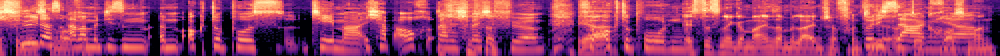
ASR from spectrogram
Ich fühle das aber Woche. mit diesem ähm, Oktopus-Thema. Ich habe auch da eine Schwäche für, für Ja, Oktopoden. Ist das eine gemeinsame Leidenschaft von Würde dir ich sagen, und Dirk Rossmann?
